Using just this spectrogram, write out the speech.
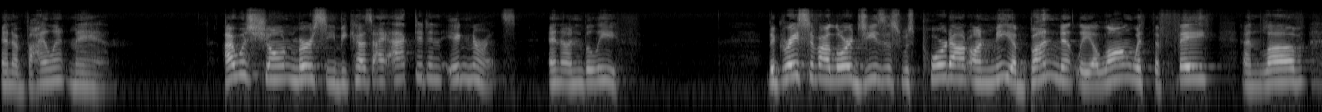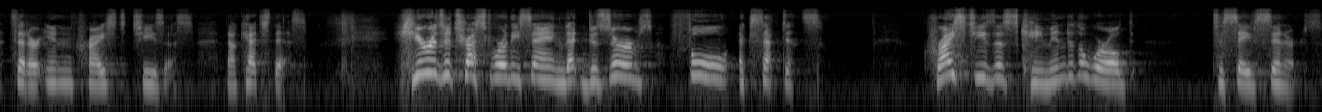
and a violent man, I was shown mercy because I acted in ignorance and unbelief. The grace of our Lord Jesus was poured out on me abundantly, along with the faith and love that are in Christ Jesus. Now, catch this. Here is a trustworthy saying that deserves full acceptance. Christ Jesus came into the world to save sinners,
